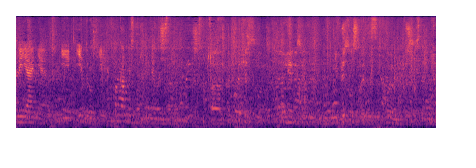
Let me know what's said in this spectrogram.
влияния и, и другие. Пока мне сложно делать. А какое сейчас вот, присутствует, какое у него сейчас состояние?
